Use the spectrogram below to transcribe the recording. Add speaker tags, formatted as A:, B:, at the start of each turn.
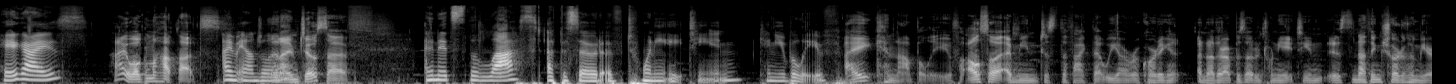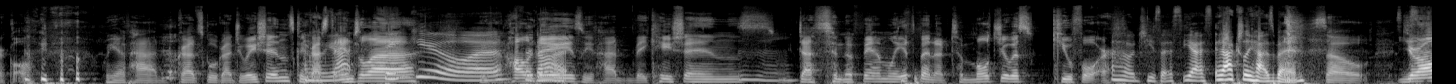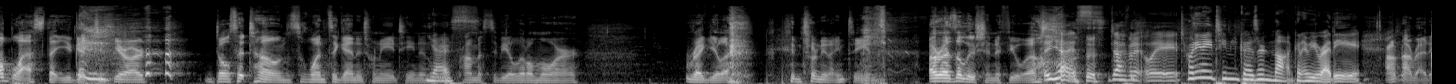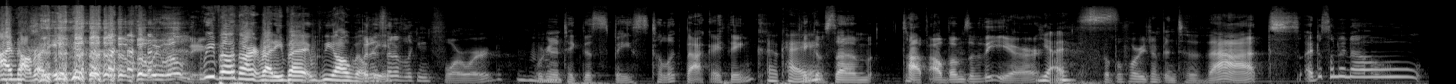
A: Hey guys,
B: Hi, welcome to Hot Thoughts.
A: I'm Angela.
B: and I'm Joseph.
A: and it's the last episode of 2018. Can you believe?
B: I cannot believe. Also, I mean, just the fact that we are recording another episode in 2018 is nothing short of a miracle. we have had grad school graduations. Congrats
A: Oh,
B: to. Angela.
A: Thank you.
B: We've had
A: Forgot.
B: holidays. We've had vacations.
A: Mm-hmm.
B: Deaths in the family. It's been a tumultuous Q4.
A: Oh Jesus, yes, it actually has been.
B: So you're all blessed that you get to hear our dulcet tones once again in 2018, and
A: Yes.
B: we promise to be a little more regular in 2019. A resolution, if you will.
A: yes, definitely. 2019, you guys are not going to be ready.
B: I'm not ready,
A: I'm not ready.
B: but we will be.
A: we both aren't ready, but we all will
B: but
A: be.
B: instead of looking forward, we're mm-hmm. gonna take this space to look back. I think.
A: Okay.
B: Think of some top albums of the year.
A: yes.
B: But before we jump into that, I just want to know,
